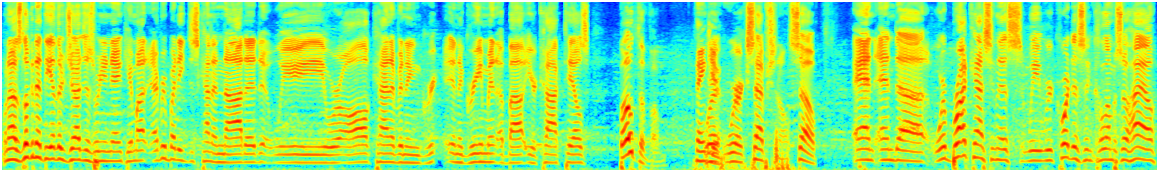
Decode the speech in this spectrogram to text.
when I was looking at the other judges when your name came out, everybody just kind of nodded. We were all kind of in, ingre- in agreement about your cocktails, both of them. Thank were, you. Were exceptional. So, and and uh, we're broadcasting this. We record this in Columbus, Ohio.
